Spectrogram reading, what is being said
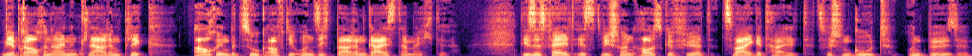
Wir brauchen einen klaren Blick, auch in Bezug auf die unsichtbaren Geistermächte. Dieses Feld ist, wie schon ausgeführt, zweigeteilt zwischen Gut und Böse.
